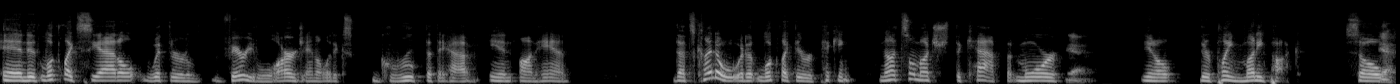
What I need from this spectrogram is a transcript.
and it looked like Seattle, with their very large analytics group that they have in on hand, that's kind of what it looked like they were picking. Not so much the cap, but more, yeah. you know, they're playing money puck. So, yeah.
